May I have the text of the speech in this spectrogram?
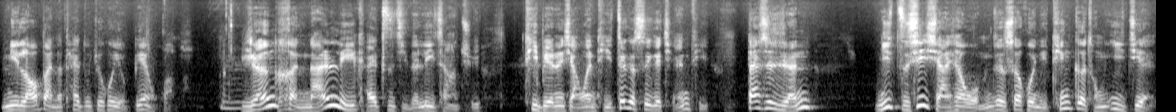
你老板的态度就会有变化嘛。人很难离开自己的立场去替别人想问题，这个是一个前提。但是人，你仔细想一想，我们这个社会，你听各种意见，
